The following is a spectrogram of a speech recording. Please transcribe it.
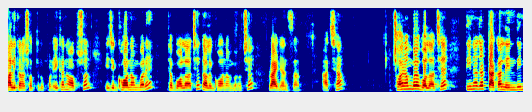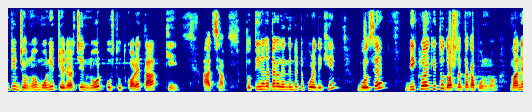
মালিকানা সত্ত্বের উপরে। এখানে অপশন এই যে ঘ নাম্বারে এটা বলা আছে, তাহলে ঘ নাম্বার হচ্ছে রাইট অ্যান্সার আচ্ছা ছয় নম্বরে বলা আছে তিন হাজার টাকা লেনদেনটির জন্য মনি ট্রেডার যে নোট প্রস্তুত করে তা কি? আচ্ছা তো তিন হাজার টাকা লেনদেনটা একটু পড়ে দেখি। বলছে, বিক্রয়কৃত দশ হাজার টাকা পণ্য। মানে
